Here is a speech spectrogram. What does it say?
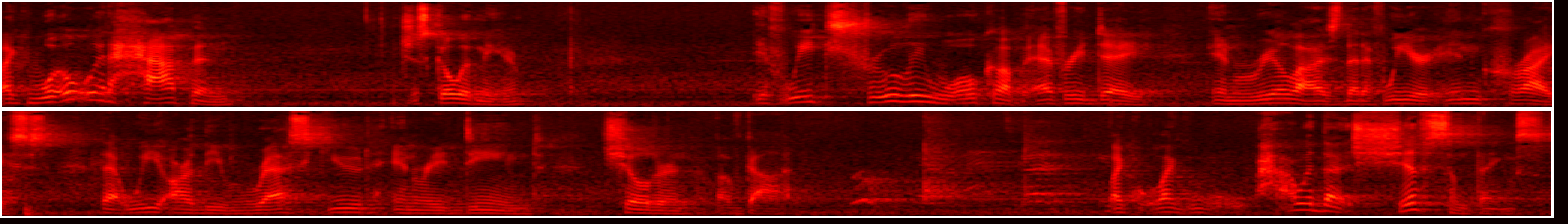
Like, what would happen? Just go with me here if we truly woke up every day and realized that if we are in Christ, that we are the rescued and redeemed children of God. Like, like, how would that shift some things?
